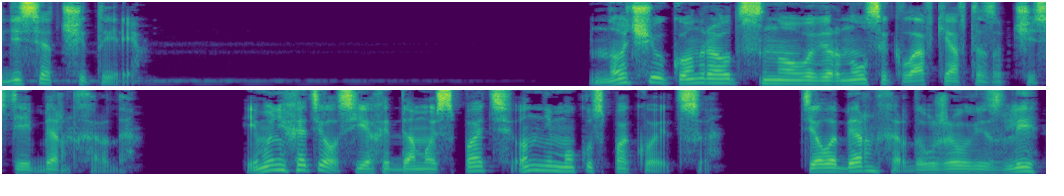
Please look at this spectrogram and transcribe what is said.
54. Ночью Конрауд снова вернулся к лавке автозапчастей Бернхарда. Ему не хотелось ехать домой спать, он не мог успокоиться. Тело Бернхарда уже увезли,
